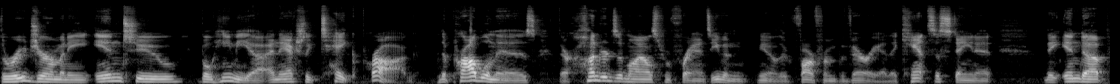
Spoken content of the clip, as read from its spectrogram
through Germany into Bohemia, and they actually take Prague. The problem is they're hundreds of miles from France, even you know they're far from Bavaria. They can't sustain it. They end up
